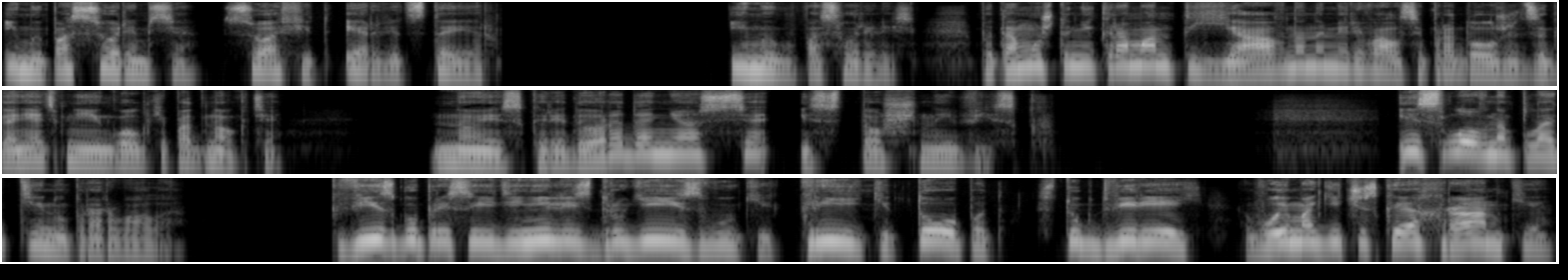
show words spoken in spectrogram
и мы поссоримся, Суафит Эрвит Стейр. И мы бы поссорились, потому что некромант явно намеревался продолжить загонять мне иголки под ногти. Но из коридора донесся истошный визг. И словно плотину прорвало. К визгу присоединились другие звуки — крики, топот, стук дверей, вой магической охранки.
